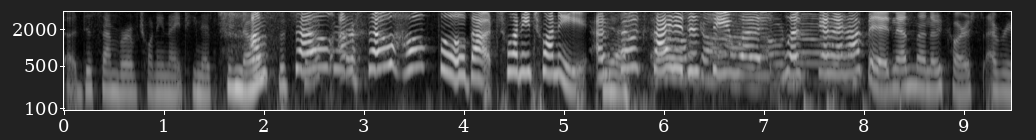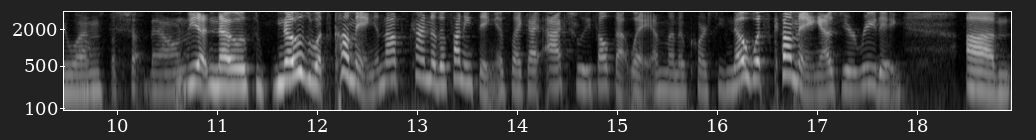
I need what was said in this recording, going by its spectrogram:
uh, December of 2019, is She knows I'm the so chapter. I'm so hopeful about 2020. I'm so excited Oh, to see what Oh, what's no. gonna happen, and then of course everyone the shutdown. yeah knows knows what's coming and that's kind of the funny thing it's like i actually felt that way and then of course you know what's coming as you're reading um,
